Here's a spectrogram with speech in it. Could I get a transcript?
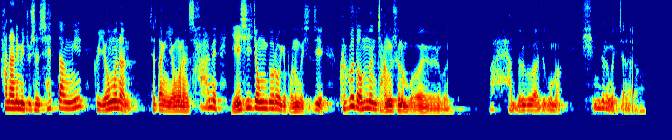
하나님이 주실 새 땅이 그 영원한 새 땅의 영원한 삶의 예시 정도로 보는 것이지 그것 없는 장수는 뭐예요, 여러분? 아, 늙어가지고 막 힘든 거 있잖아요.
